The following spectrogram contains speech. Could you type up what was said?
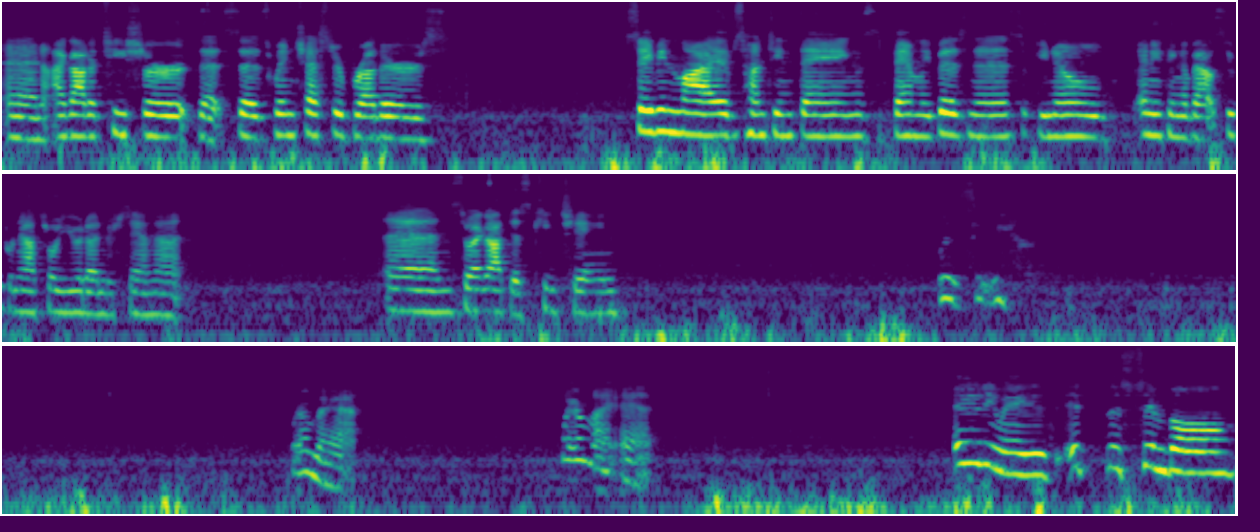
and I got a t-shirt that says Winchester Brothers, saving lives, hunting things, family business. If you know anything about Supernatural, you would understand that. And so I got this keychain. Let's see. Where am I at? Where am I at? Anyways, it's the symbol.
